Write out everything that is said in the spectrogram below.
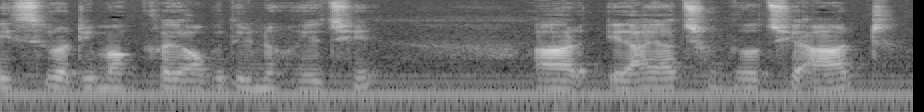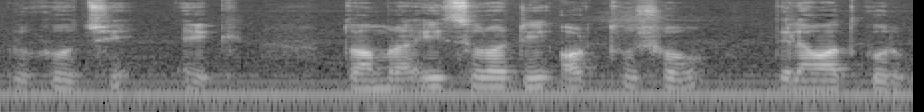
এই সুরাটি মক্কায় অবতীর্ণ হয়েছে আর এর আয়াত সংখ্যা হচ্ছে আট রুখু হচ্ছে এক। তো আমরা এই সুরাটি অর্থ সহ তেলাওয়াত করব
